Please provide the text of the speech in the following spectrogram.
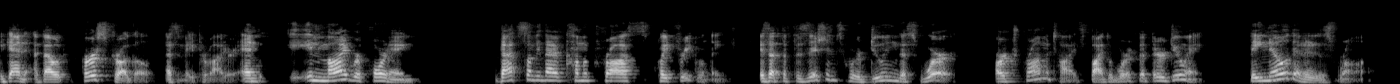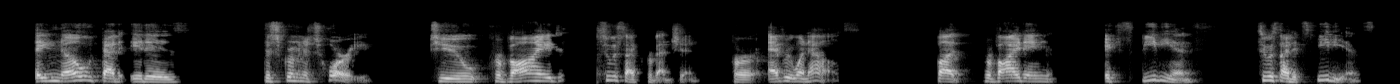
again, about her struggle as a MAID provider. And in my reporting, that's something that I've come across quite frequently is that the physicians who are doing this work are traumatized by the work that they're doing. They know that it is wrong. They know that it is discriminatory to provide suicide prevention for everyone else, but providing expedience, suicide expedience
